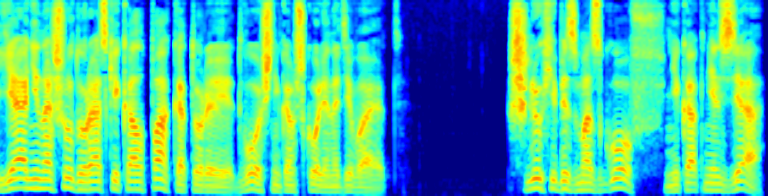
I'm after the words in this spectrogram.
Я не ношу дурацкий колпак, который двоечникам в школе надевают. Шлюхи без мозгов никак нельзя.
